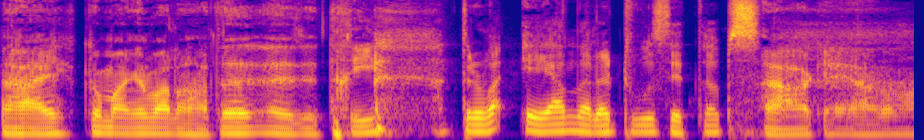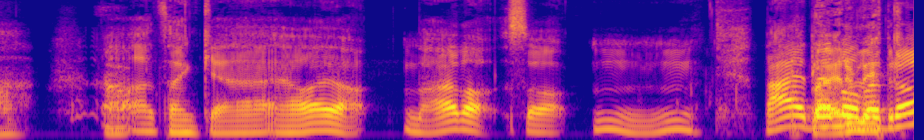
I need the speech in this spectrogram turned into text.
Nei, hvor mange var det han hadde? Eh, Tre? Jeg tror det var én eller to situps. Ja, ok. Ja, det var. Ja, jeg tenker ja ja. Nei da, så mm. Nei, det er det lover bra.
